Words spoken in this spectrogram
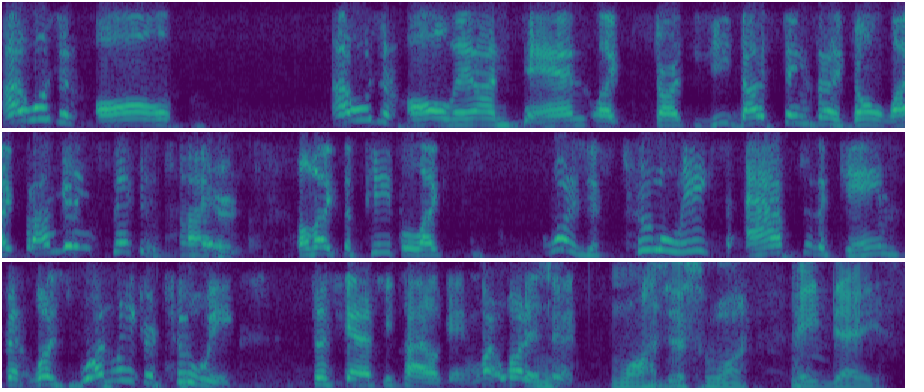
I wasn't all I wasn't all in on Dan. Like, starts he does things that I don't like, but I'm getting sick and tired of like the people like, what is this? Two weeks after the game's been was one week or two weeks since the NFC title game. What what is it? One. Just one. Eight days.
